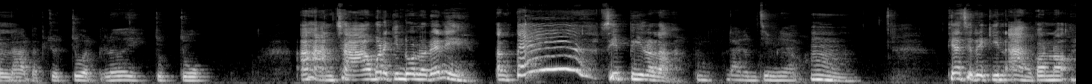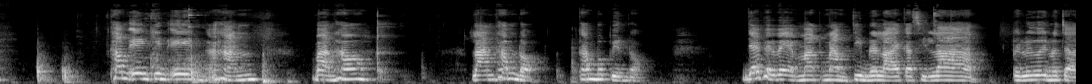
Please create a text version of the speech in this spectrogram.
อ ราดแบบจวดๆไปเลย จุกอาหารเช้าไม่ได้กินโดนเราได้นี่ตั้งแต่สิบปีแล้วล่ะ ๆอืมได้น้ำจิ้มแล้ว อืม เที่ยจะได้กินอ่างก่อนเนาะทำเองกินเอง อาหารบ้านเฮาร้านทำดอกทำบ่เป็นดอกย้ายไปแหวบมักน้ำจิ้มหลายๆกะสิลาดไปเลยเนาะจ้ะ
